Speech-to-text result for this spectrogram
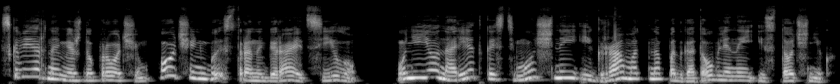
Скверно, между прочим, очень быстро набирает силу. У нее на редкость мощный и грамотно подготовленный источник.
